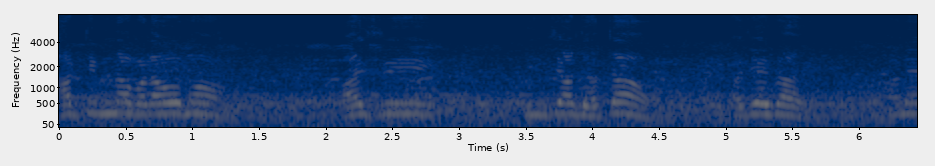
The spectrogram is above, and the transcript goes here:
આ ટીમના વડાઓમાં ભાઈશ્રી ઇન્ચાર્જ હતા, અજયભાઈ, અને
